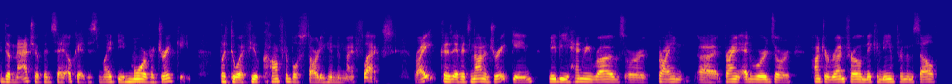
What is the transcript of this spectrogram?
the matchup and say, okay, this might be more of a Drake game. But do I feel comfortable starting him in my flex? Right? Because if it's not a Drake game, maybe Henry Ruggs or Bryan uh, Bryan Edwards or Hunter Renfrow make a name for themselves,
